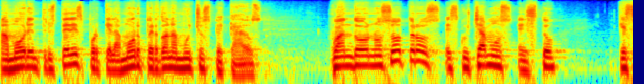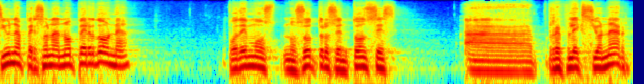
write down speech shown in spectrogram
amor entre ustedes, porque el amor perdona muchos pecados. Cuando nosotros escuchamos esto, que si una persona no perdona, podemos nosotros entonces a ah, reflexionar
